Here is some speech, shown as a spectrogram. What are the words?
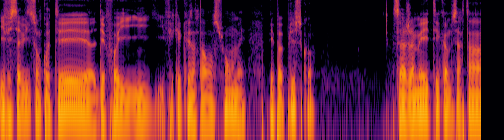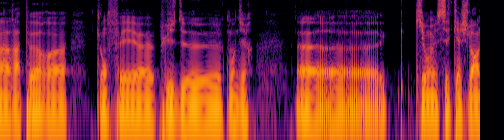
Il fait sa vie de son côté. euh, des fois, il, fait quelques interventions, mais, mais pas plus, quoi. Ça n'a jamais été comme certains rappeurs qui ont fait plus de. Comment dire qui ont essayé de cacher leur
